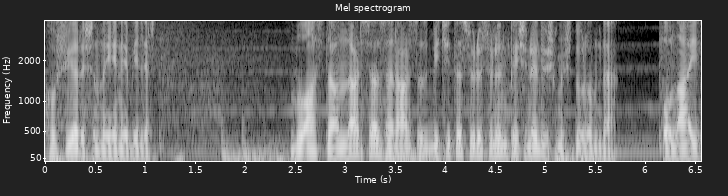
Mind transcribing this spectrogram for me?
koşu yarışında yenebilir. Bu aslanlarsa zararsız bir çita sürüsünün peşine düşmüş durumda. Olay,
